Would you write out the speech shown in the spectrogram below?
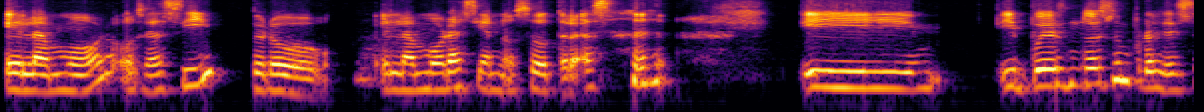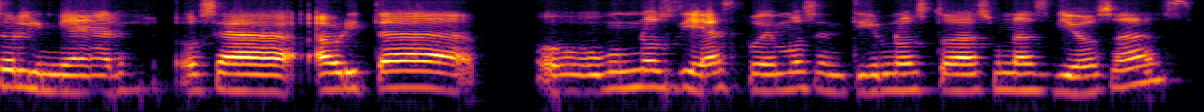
el amor, o sea, sí, pero el amor hacia nosotras. y, y pues no es un proceso lineal, o sea, ahorita o unos días podemos sentirnos todas unas diosas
